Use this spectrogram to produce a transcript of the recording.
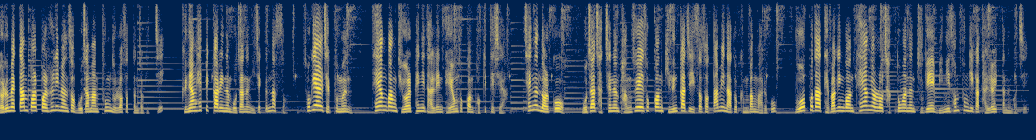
여름에 땀 뻘뻘 흘리면서 모자만 푹 눌렀었던 적 있지? 그냥 햇빛 가리는 모자는 이제 끝났어. 소개할 제품은 태양광 듀얼 팬이 달린 대형 속건 버킷햇이야. 챙은 넓고 모자 자체는 방수의 속건 기능까지 있어서 땀이 나도 금방 마르고 무엇보다 대박인 건 태양열로 작동하는 두 개의 미니 선풍기가 달려 있다는 거지.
